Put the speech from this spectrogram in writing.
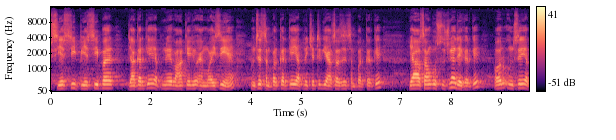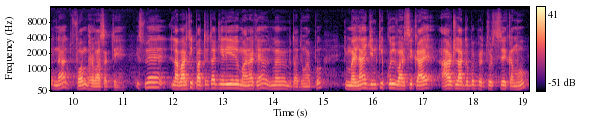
सीएससी पीएचसी पर जाकर के अपने वहाँ के जो एमवाईसी हैं, उनसे संपर्क करके या अपने क्षेत्र की आशा से संपर्क करके या आशाओं को सूचना दे करके और उनसे अपना फॉर्म भरवा सकते हैं। इसमें लाभार्थी पात्रता के लिए जो मानक हैं, उसमें मैं बता दूँ आपको कि महिलाएँ जिनकी कुल वार्षिक आय आठ लाख रुपए प्रतिवर्ष से कम हो,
